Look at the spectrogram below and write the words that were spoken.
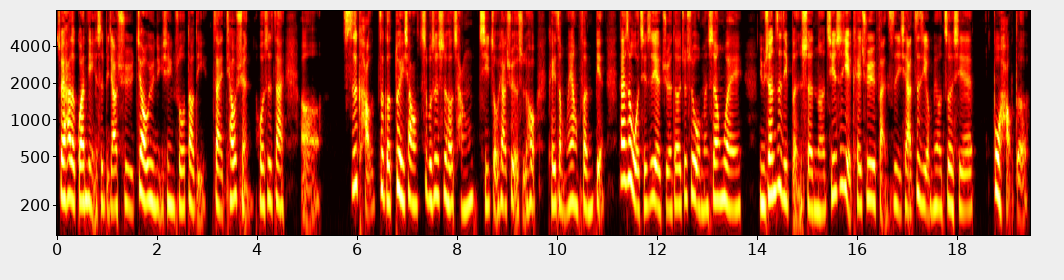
所以他的观点也是比较去教育女性，说到底在挑选或是在呃。思考这个对象是不是适合长期走下去的时候，可以怎么样分辨？但是我其实也觉得，就是我们身为女生自己本身呢，其实也可以去反思一下自己有没有这些不好的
